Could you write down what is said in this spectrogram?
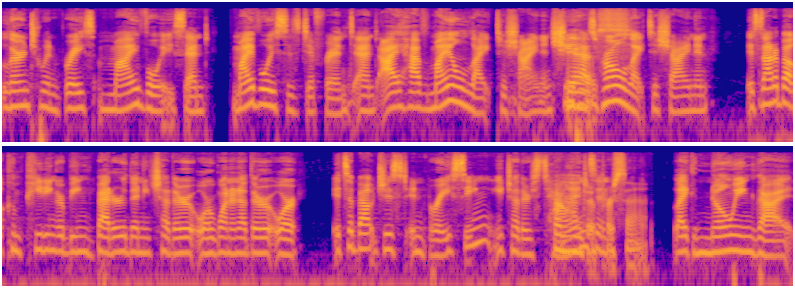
learned to embrace my voice and my voice is different. And I have my own light to shine and she has her own light to shine. And it's not about competing or being better than each other or one another or it's about just embracing each other's talents 100%. like knowing that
